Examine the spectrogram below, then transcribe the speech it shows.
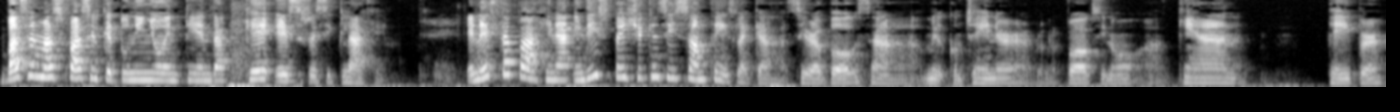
va a ser más fácil que tu niño entienda qué es reciclaje. En esta página, in this page, you can see some things like a cereal box, a milk container, a regular box, you know, a can, paper,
